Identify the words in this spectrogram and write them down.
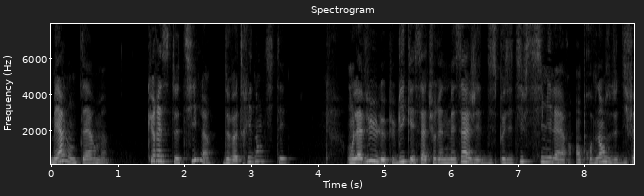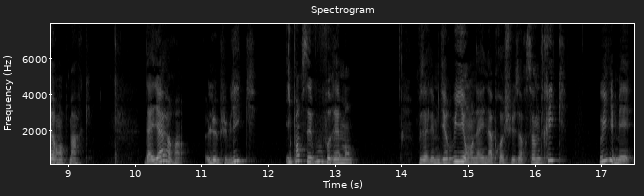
mais à long terme, que reste-t-il de votre identité? On l'a vu, le public est saturé de messages et de dispositifs similaires en provenance de différentes marques. D'ailleurs, le public, y pensez-vous vraiment? Vous allez me dire oui, on a une approche user-centrique. Oui, mais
